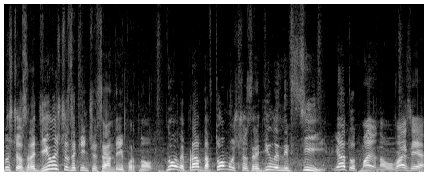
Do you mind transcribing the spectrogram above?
Ну що, зраділи, що закінчився Андрій Портнов? Ну але правда в тому, що зраділи не всі. Я тут маю на увазі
